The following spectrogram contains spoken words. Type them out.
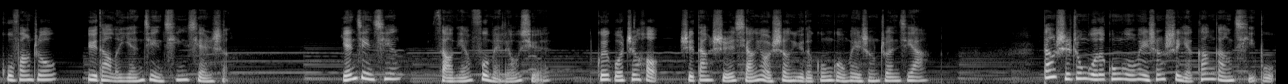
顾方舟遇到了严敬清先生。严敬清早年赴美留学，归国之后是当时享有盛誉的公共卫生专家。当时中国的公共卫生事业刚刚起步，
